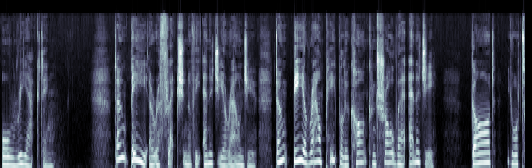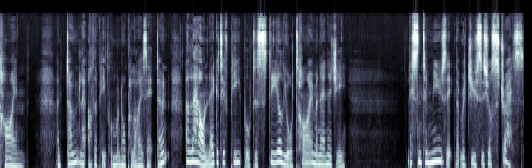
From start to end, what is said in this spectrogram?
or reacting? Don't be a reflection of the energy around you. Don't be around people who can't control their energy. Guard your time and don't let other people monopolize it. Don't allow negative people to steal your time and energy. Listen to music that reduces your stress.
